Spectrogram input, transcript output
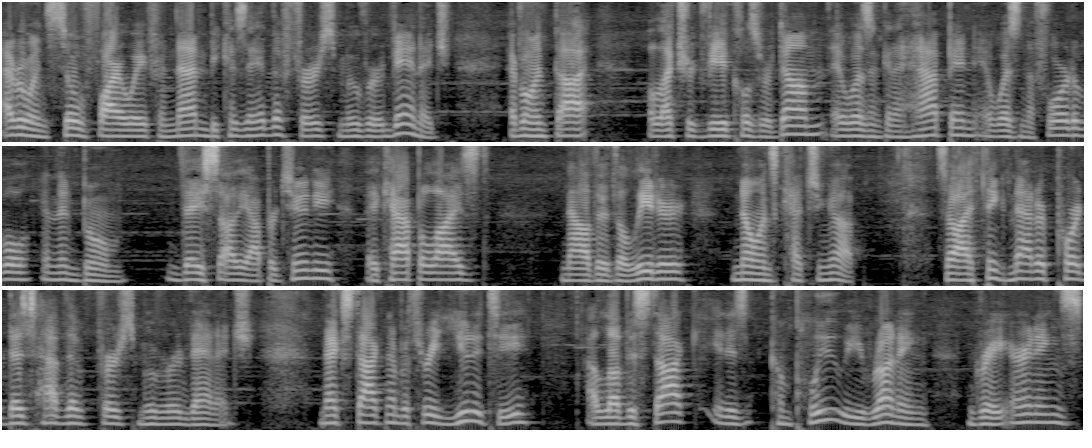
Everyone's so far away from them because they had the first mover advantage. Everyone thought electric vehicles were dumb, it wasn't going to happen, it wasn't affordable, and then boom, they saw the opportunity, they capitalized. Now they're the leader, no one's catching up. So I think Matterport does have the first mover advantage. Next stock number three, Unity. I love this stock. It is completely running great earnings,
